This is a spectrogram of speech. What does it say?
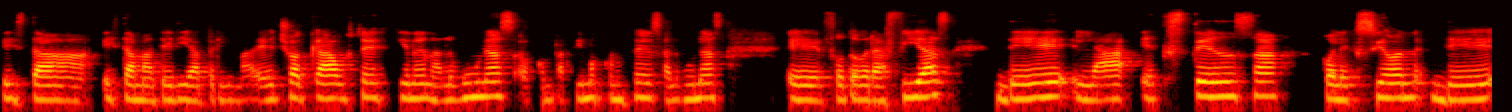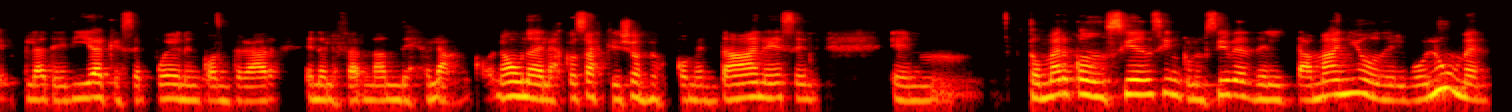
esta, esta materia prima. De hecho, acá ustedes tienen algunas, o compartimos con ustedes algunas eh, fotografías de la extensa colección de platería que se pueden encontrar en el Fernández Blanco. ¿no? Una de las cosas que ellos nos comentaban es en, tomar conciencia inclusive del tamaño o del volumen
